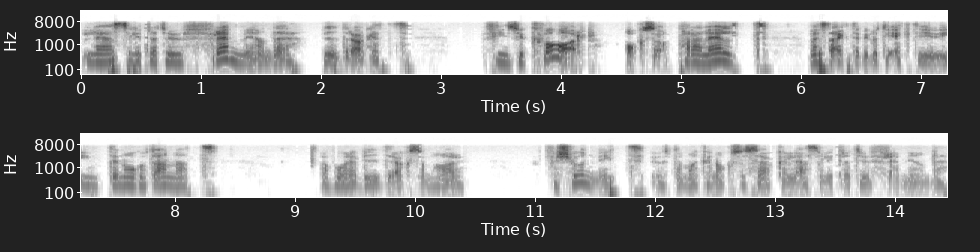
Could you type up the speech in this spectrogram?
läs och litteraturfrämjande bidraget finns ju kvar också parallellt med Stärkta bibliotek. Det är ju inte något annat av våra bidrag som har försvunnit utan man kan också söka läs och litteraturfrämjande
